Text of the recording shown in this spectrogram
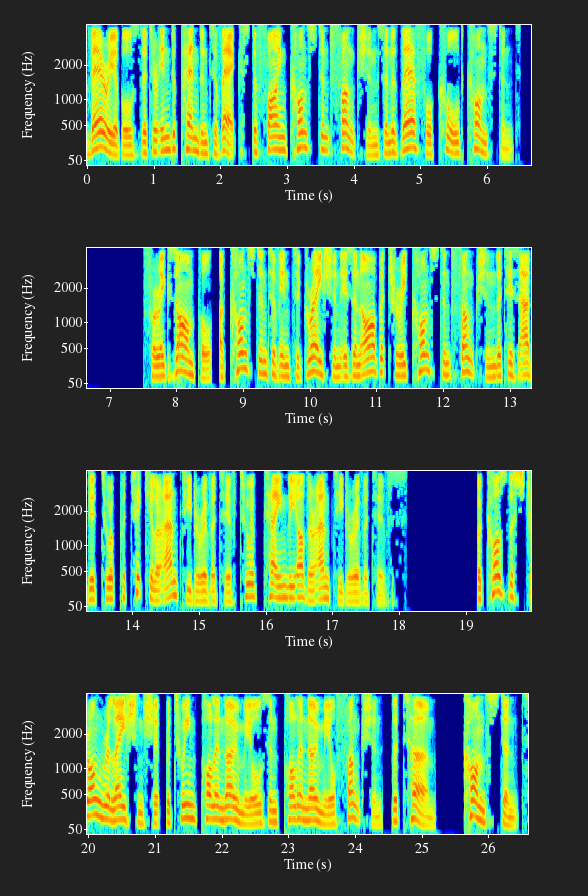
variables that are independent of x define constant functions and are therefore called constant. For example, a constant of integration is an arbitrary constant function that is added to a particular antiderivative to obtain the other antiderivatives. Because the strong relationship between polynomials and polynomial function, the term constant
